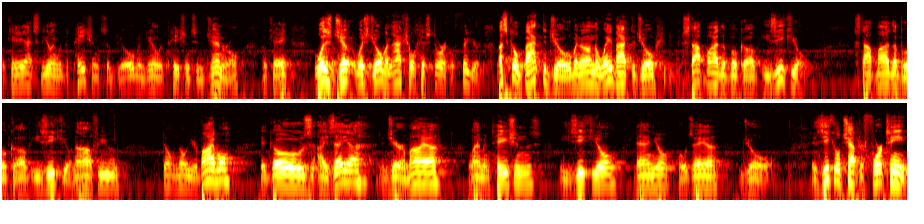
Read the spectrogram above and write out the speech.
okay, that's dealing with the patience of Job and dealing with patience in general, okay. Was Job, was Job an actual historical figure? Let's go back to Job, and on the way back to Job, stop by the book of Ezekiel. Stop by the book of Ezekiel. Now, if you don't know your Bible, it goes Isaiah, Jeremiah, Lamentations, Ezekiel, Daniel, Hosea, Joel. Ezekiel chapter 14.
